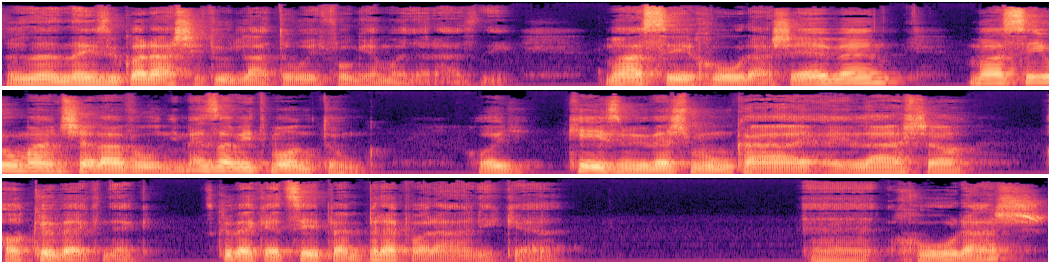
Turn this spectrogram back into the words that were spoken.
Na, nézzük a rásit, úgy látom, hogy fogja magyarázni. Mászé hórás elven, mászé umán se lavóni. Ez, amit mondtunk, hogy kézműves munkálása a köveknek. A köveket szépen preparálni kell. Hórás,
